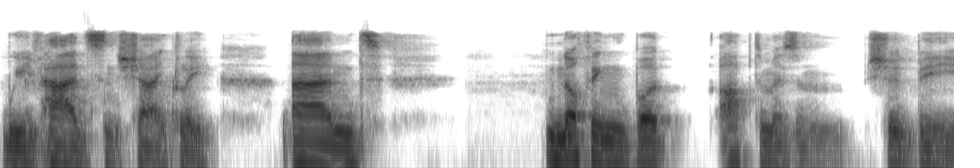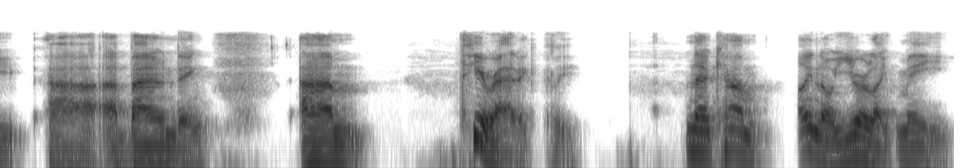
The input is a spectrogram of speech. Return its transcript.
we've had since Shankly, and nothing but optimism should be uh, abounding. Um, theoretically, now, Cam, I know you're like me.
